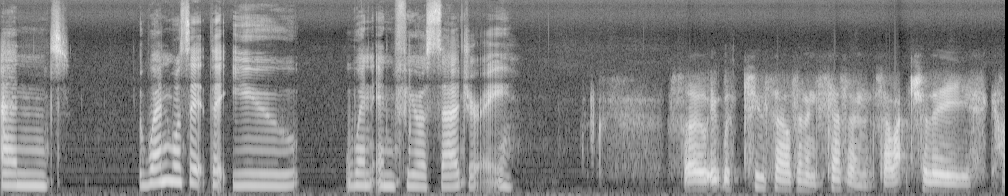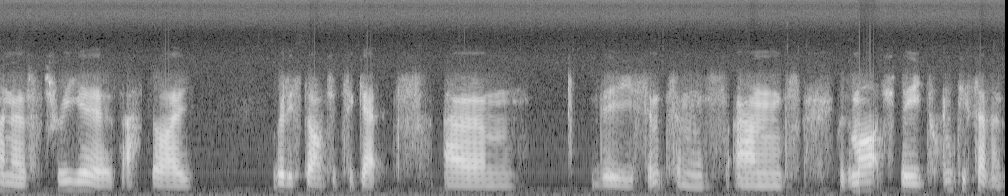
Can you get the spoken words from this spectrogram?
And when was it that you went in for your surgery? So it was 2007. So actually, kind of three years after I really started to get um, the symptoms, and it was March the 27th,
